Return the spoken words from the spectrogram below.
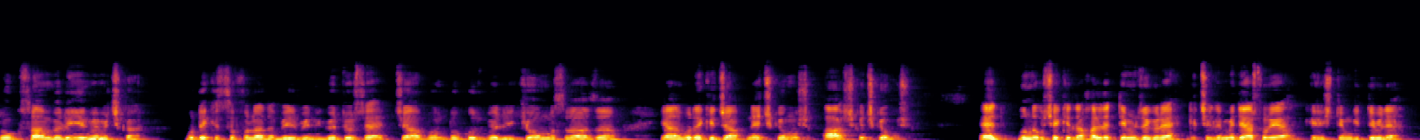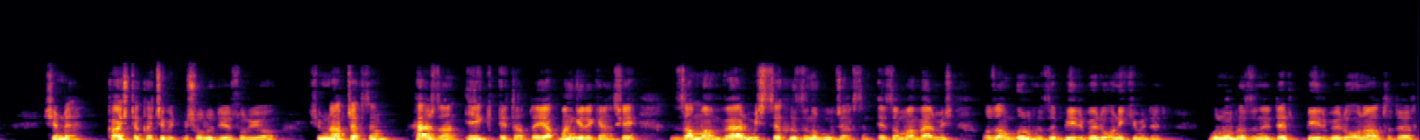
90 bölü 20 mi çıkar? Buradaki sıfırlar da birbirini götürse cevabım 9 bölü 2 olması lazım. Yani buradaki cevap ne çıkıyormuş? A şıkkı çıkıyormuş. Evet bunu da bu şekilde hallettiğimize göre geçelim mi diğer soruya? Geçtim gitti bile. Şimdi kaçta kaçı bitmiş olur diye soruyor. Şimdi ne yapacaksın? Her zaman ilk etapta yapman gereken şey zaman vermişse hızını bulacaksın. E zaman vermiş. O zaman bunun hızı 1 bölü 12 midir? Bunun hızı nedir? 1 bölü 16'dır.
